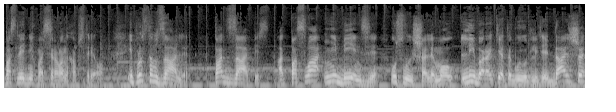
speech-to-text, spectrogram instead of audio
последних массированных обстрелов. И просто в зале под запись от посла Небензи услышали, мол, либо ракеты будут лететь дальше,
